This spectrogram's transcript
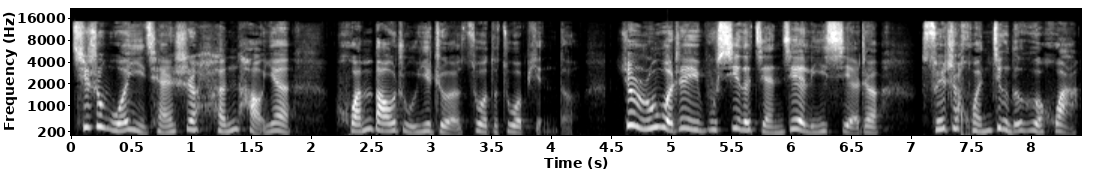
其实我以前是很讨厌环保主义者做的作品的。就如果这一部戏的简介里写着“随着环境的恶化，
